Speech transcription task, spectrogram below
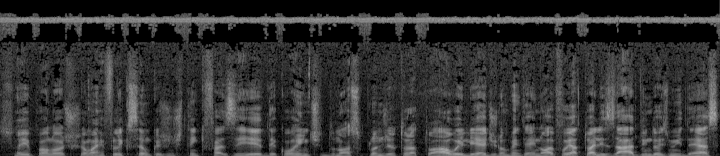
Isso aí, Paulo. Acho que é uma reflexão que a gente tem que fazer, decorrente do nosso plano diretor atual. Ele é de 99, foi atualizado em 2010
